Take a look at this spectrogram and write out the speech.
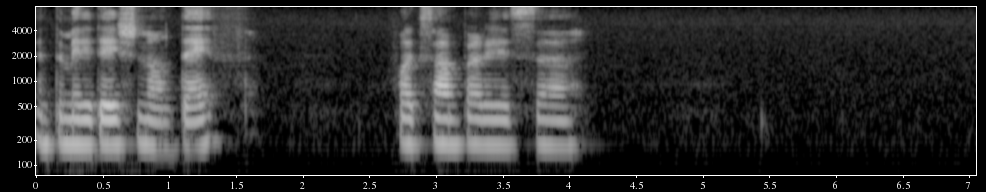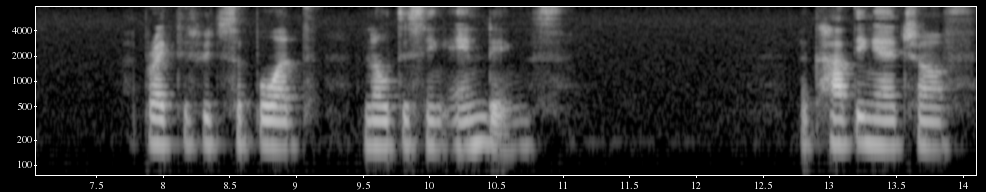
And the meditation on death, for example, is uh, practice which support noticing endings. The cutting edge of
